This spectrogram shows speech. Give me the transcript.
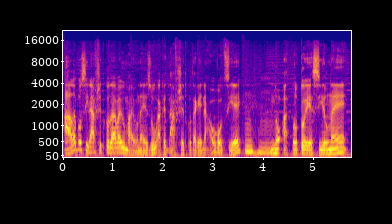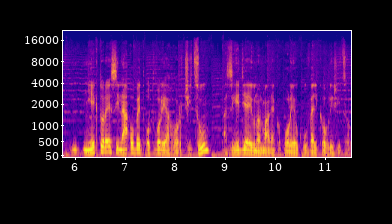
Alebo si na všetko dávajú majonézu, a keď na všetko, tak aj na ovocie. No a toto je silné. Niektoré si na obed otvoria horčicu a zjedia ju normálne ako polievku veľkou lyžicou.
